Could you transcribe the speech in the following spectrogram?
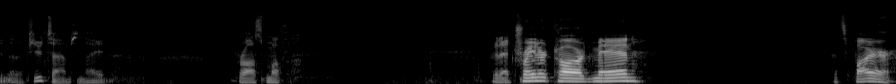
Seen a few times tonight. Frosmoth. Look at that trainer card, man. That's fire.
